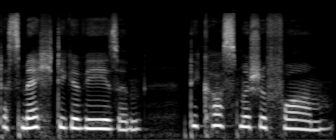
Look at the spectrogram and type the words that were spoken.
das mächtige Wesen, die kosmische Form.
